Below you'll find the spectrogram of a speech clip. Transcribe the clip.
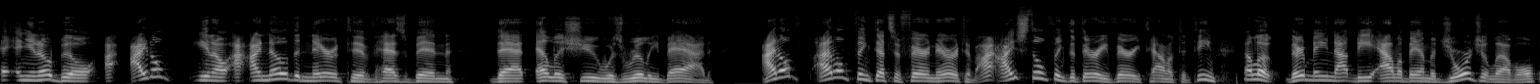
And, and you know, Bill, I, I don't you know, I, I know the narrative has been that LSU was really bad. I don't I don't think that's a fair narrative. I, I still think that they're a very talented team. Now look, there may not be Alabama Georgia level,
